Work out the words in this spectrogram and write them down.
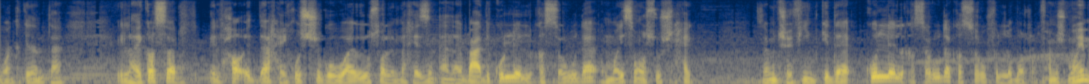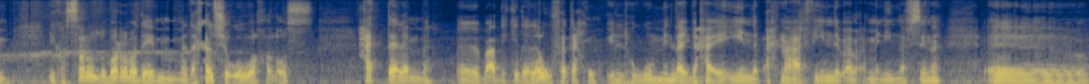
هو أنت كده أنت اللي هيكسر الحائط ده هيخش جوه ويوصل للمخازن. أنا بعد كل اللي كسروه ده هم لسه ما وصلوش لحاجة. زي ما أنتم شايفين كده كل اللي كسروه ده كسروه في اللي بره. فمش مهم يكسروا اللي بره ما دام ما دخلش جوه خلاص. حتى لما آه، بعد كده لو فتحوا الهجوم من لعيبة حقيقيين نبقى إحنا عارفين نبقى مأمنين نفسنا. آه،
